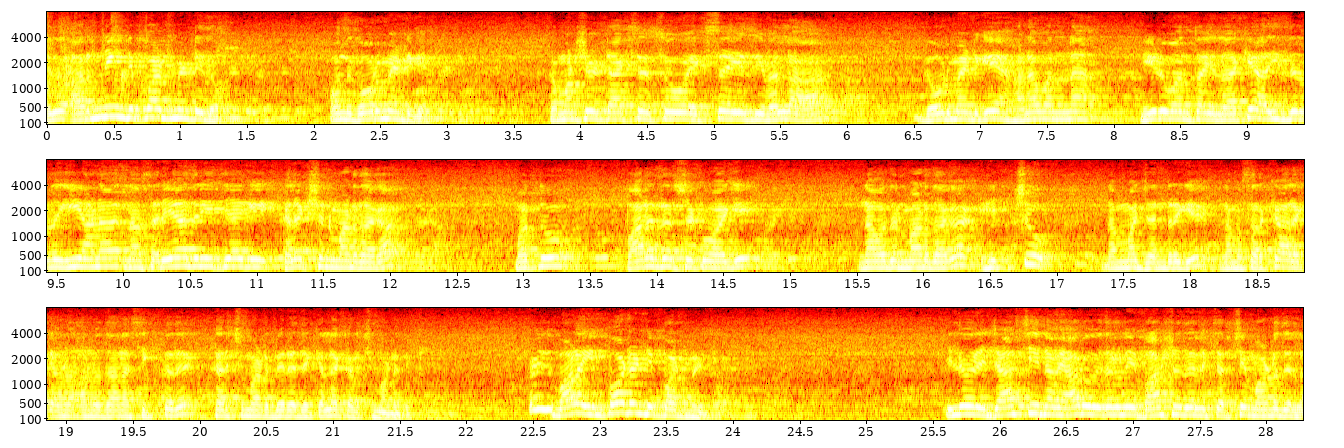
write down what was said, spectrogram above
ಇದು ಅರ್ನಿಂಗ್ ಡಿಪಾರ್ಟ್ಮೆಂಟ್ ಇದು, ಒಂದು ಗೌರ್ಮೆಂಟ್ಗೆ. ಕಮರ್ಷಿಯಲ್ ಟ್ಯಾಕ್ಸಸ್ಸು, ಎಕ್ಸೈಸ್ ಇವೆಲ್ಲ ಗೌರ್ಮೆಂಟ್ಗೆ ಹಣವನ್ನು ನೀಡುವಂಥ ಇಲಾಖೆ. ಇದರ ಈ ಹಣ ನಾವು ಸರಿಯಾದ ರೀತಿಯಾಗಿ ಕಲೆಕ್ಷನ್ ಮಾಡಿದಾಗ ಮತ್ತು ಪಾರದರ್ಶಕವಾಗಿ ನಾವು ಅದನ್ನು ಮಾಡಿದಾಗ ಹೆಚ್ಚು ನಮ್ಮ ಜನರಿಗೆ, ನಮ್ಮ ಸರ್ಕಾರಕ್ಕೆ ಅನುದಾನ ಸಿಗ್ತದೆ. ಖರ್ಚು ಮಾಡಿ ಬೇರೆದಕ್ಕೆಲ್ಲ ಖರ್ಚು ಮಾಡೋದಕ್ಕೆ. ಇದು ಭಾಳ ಇಂಪಾರ್ಟೆಂಟ್ ಡಿಪಾರ್ಟ್ಮೆಂಟು ಇಲ್ಲಿವರೆಗೆ ಜಾಸ್ತಿ ನಾವು ಯಾರೂ ಇದರಲ್ಲಿ ಭಾಷಣದಲ್ಲಿ ಚರ್ಚೆ ಮಾಡೋದಿಲ್ಲ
